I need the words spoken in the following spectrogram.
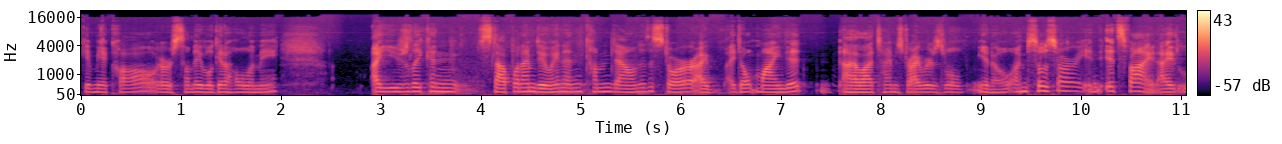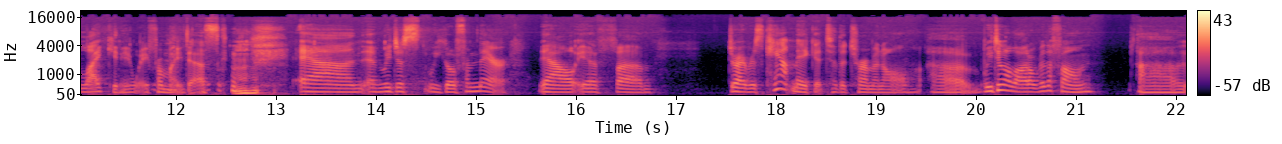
Give me a call, or somebody will get a hold of me. I usually can stop what I'm doing and come down to the store. I, I don't mind it. A lot of times drivers will, you know, I'm so sorry, and it's fine. I like getting away from my desk, and and we just we go from there. Now, if um, drivers can't make it to the terminal, uh, we do a lot over the phone. Uh,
